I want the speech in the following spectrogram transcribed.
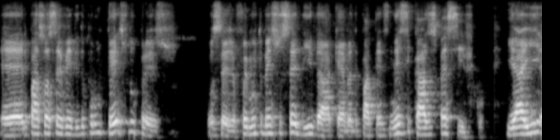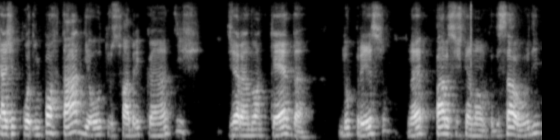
é, ele passou a ser vendido por um terço do preço. Ou seja, foi muito bem sucedida a quebra de patentes nesse caso específico. E aí a gente pôde importar de outros fabricantes, gerando uma queda do preço né, para o Sistema Único de Saúde.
